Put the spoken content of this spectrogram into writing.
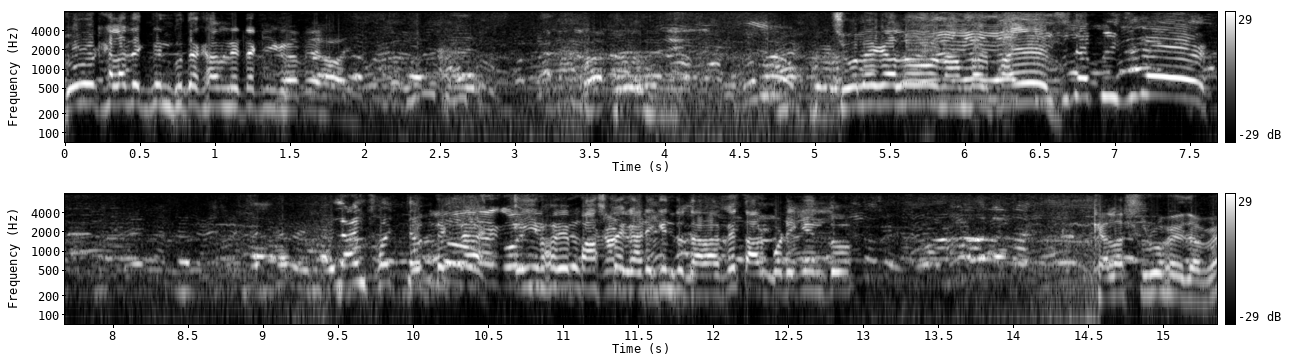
গরুর খেলা দেখবেন গোটা খাবেন এটা কীভাবে হয়? চলে গেল নাম্বার ফাইভ প্রত্যেকটা এইভাবে পাঁচটা গাড়ি কিন্তু দাঁড়াবে তারপরে কিন্তু খেলা শুরু হয়ে যাবে।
